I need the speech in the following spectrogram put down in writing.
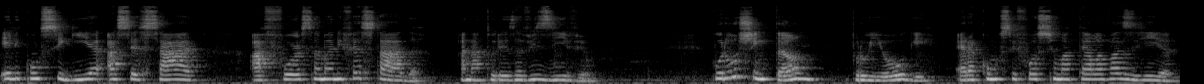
ele conseguia acessar a força manifestada, a natureza visível. Purusha, então, para o yogi, era como se fosse uma tela vazia,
